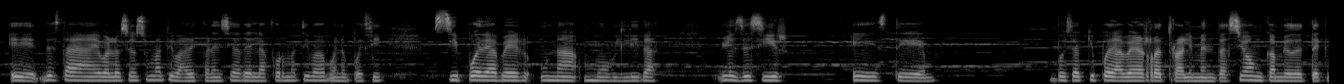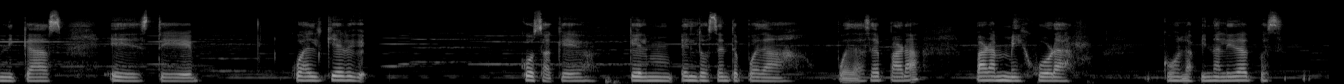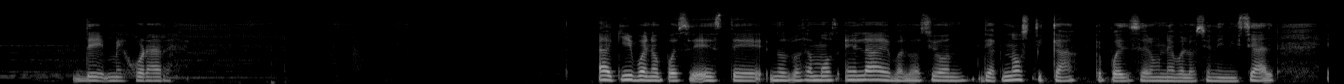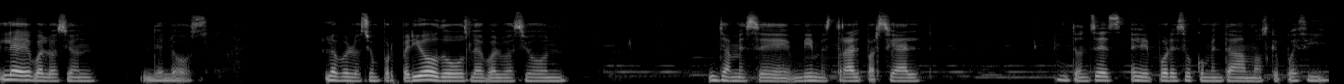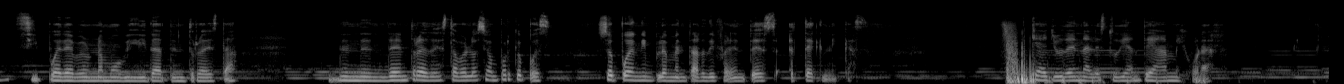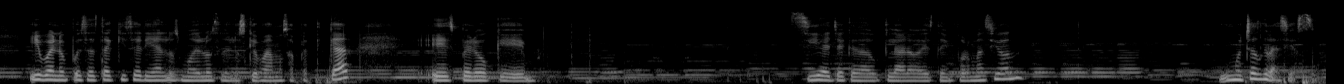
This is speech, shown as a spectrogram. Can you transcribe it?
eh, de esta evaluación sumativa, a diferencia de la formativa, bueno, pues sí, sí puede haber una movilidad. Es decir, este pues aquí puede haber retroalimentación, cambio de técnicas, este, cualquier cosa que, el, docente pueda, pueda hacer para, para mejorar, con la finalidad pues de mejorar. Aquí, bueno, pues este nos basamos en la evaluación diagnóstica, que puede ser una evaluación inicial, la evaluación de los la evaluación por periodos, la evaluación llámese bimestral, parcial. Entonces, eh, por eso comentábamos que pues sí, sí puede haber una movilidad dentro de esta dentro de esta evaluación porque pues se pueden implementar diferentes técnicas que ayuden al estudiante a mejorar. Y bueno, pues hasta aquí serían los modelos de los que vamos a platicar. Espero que sí haya quedado clara esta información. Muchas gracias.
